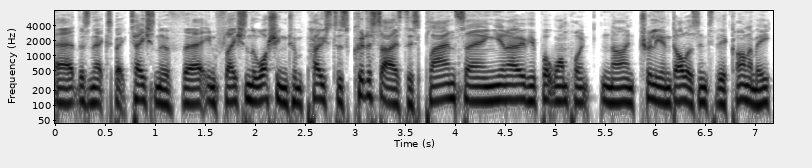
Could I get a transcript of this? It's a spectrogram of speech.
uh, there's an expectation of uh, inflation. The Washington Post has criticized this plan, saying, you know, if you put $1.9 trillion into the economy,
